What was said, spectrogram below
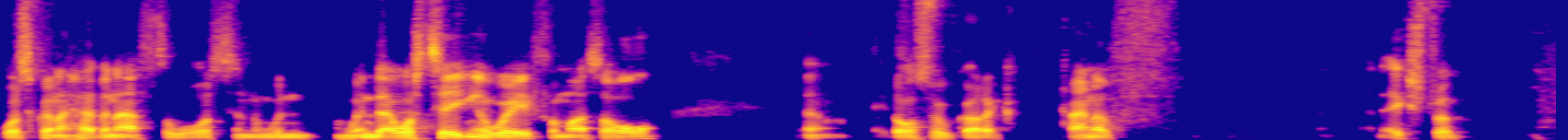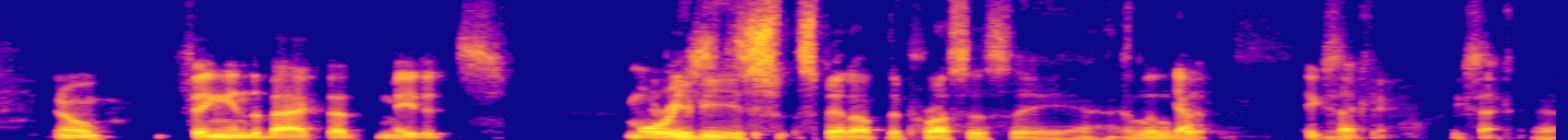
what's going to happen afterwards and when when that was taken away from us all um, it also got a kind of an extra you know thing in the back that made it more maybe easy. sped up the process a, a little yeah. bit exactly exactly yeah.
